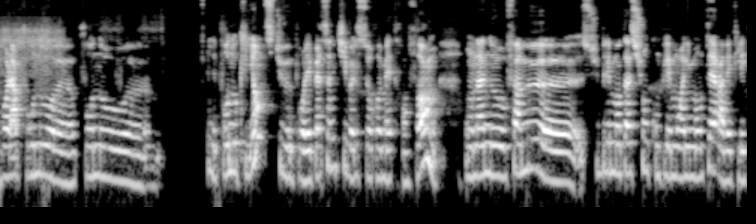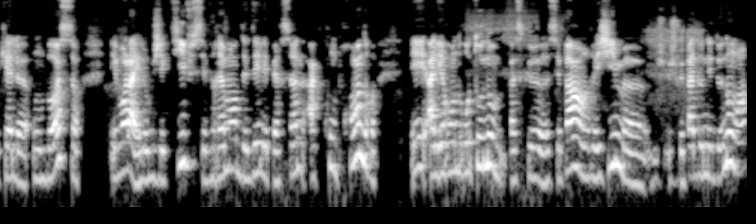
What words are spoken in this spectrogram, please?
Voilà pour nos, pour nos pour nos clientes, si tu veux, pour les personnes qui veulent se remettre en forme. On a nos fameux supplémentations, compléments alimentaires avec lesquels on bosse. Et voilà, et l'objectif, c'est vraiment d'aider les personnes à comprendre et à les rendre autonomes parce que c'est pas un régime, euh, je, vais pas donner de nom, hein,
